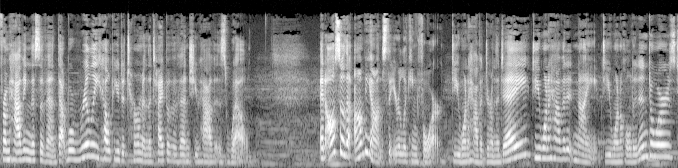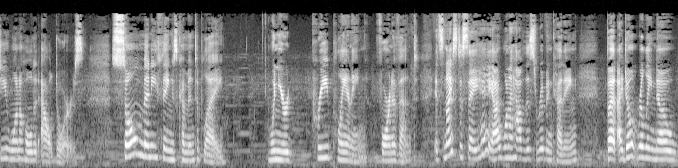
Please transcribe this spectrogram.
from having this event that will really help you determine the type of events you have as well. And also the ambiance that you're looking for. Do you want to have it during the day? Do you want to have it at night? Do you want to hold it indoors? Do you want to hold it outdoors? So many things come into play when you're pre planning for an event. It's nice to say, hey, I want to have this ribbon cutting but I don't really know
